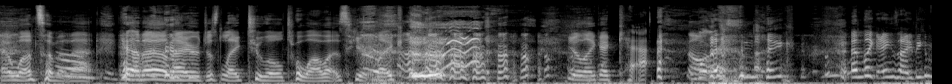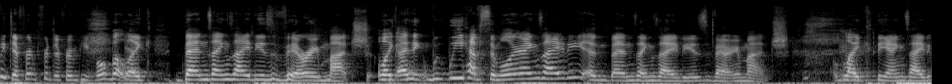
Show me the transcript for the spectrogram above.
I want some of that. Oh, Hannah and I are just like two little chihuahuas here. Like, you're like a cat. Well, and like and like anxiety can be different for different people but like ben's anxiety is very much like i think we, we have similar anxiety and ben's anxiety is very much like the anxiety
